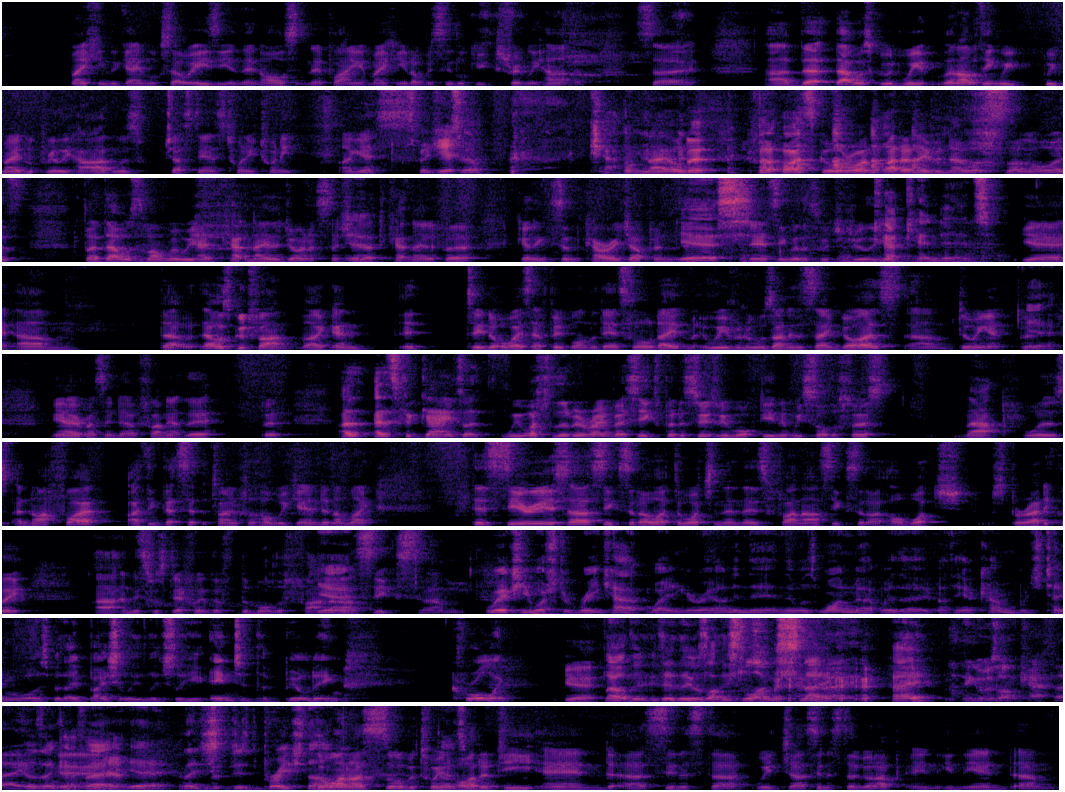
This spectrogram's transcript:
making the game look so easy, and then I was sitting there playing it, making it obviously look extremely hard. So uh, that that was good. We another thing we, we made look really hard was Just Dance 2020. I guess speak for yourself. Callum nailed it. Got a high score on. I don't even know what song it was, but that was the one where we had Catnator join us. So shout Yeah. out to Catnator for getting some courage up and, and dancing with us, which was really Cat good. can dance. Yeah, um, that that was good fun. Like, and it seemed to always have people on the dance floor all day, even if it was only the same guys um, doing it. But Yeah. you know, everyone seemed to have fun out there. But as, as for games, like, we watched a little bit of Rainbow Six, but as soon as we walked in and we saw the first map was a knife fight, I think that set the tone for the whole weekend. And I'm like, there's serious R6 that I like to watch, and then there's fun R6 that I, I'll watch sporadically. Uh, and this was definitely the, the more the fun Yeah. R6. Um, We actually watched a recap waiting around in there, and there was one map where they, I think I can't remember which team it was, but they basically literally entered the building crawling. Yeah. No, there, there was like this long snake. Hey, I think it was on Cafe. it was on Yeah, cafe. Yeah, And they just just breached the, The one I saw between That's- Oddity and uh, Sinister, which uh, Sinister got up in, in the end. Um,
